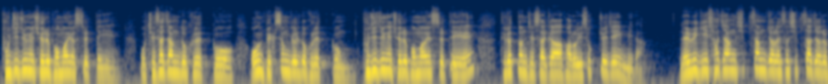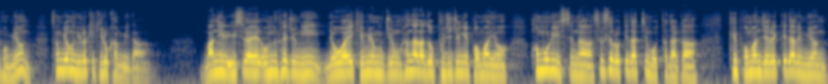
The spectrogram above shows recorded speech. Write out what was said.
부지 중에 죄를 범하였을 때에 뭐 제사장도 그랬고 온 백성들도 그랬고 부지 중에 죄를 범하였을 때에 드렸던 제사가 바로 이 속죄제입니다. 레위기 4장 13절에서 14절을 보면 성경은 이렇게 기록합니다. 만일 이스라엘 온 회중이 여호와의 계명 중 하나라도 부지 중에 범하여 허물이 있으나 스스로 깨닫지 못하다가 그 범한 죄를 깨달으면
